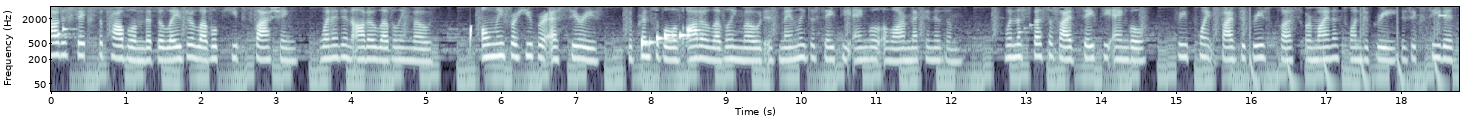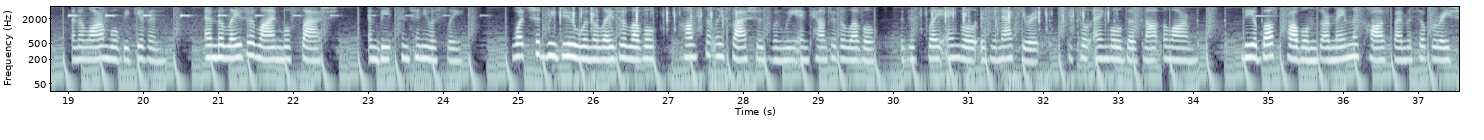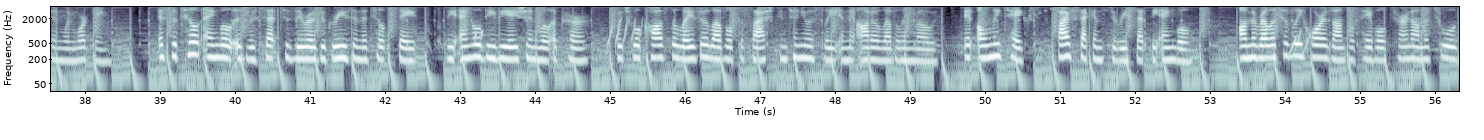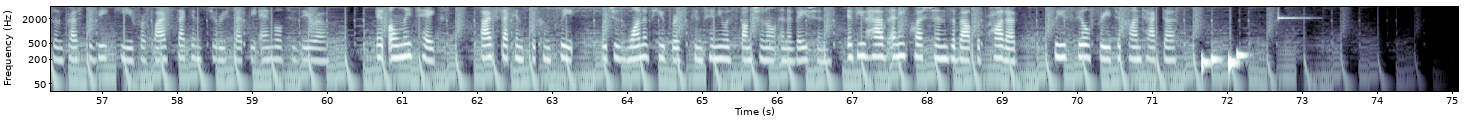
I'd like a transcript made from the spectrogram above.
How to fix the problem that the laser level keeps flashing when it in auto leveling mode. Only for Huepar S series, the principle of auto leveling mode is mainly the safety angle alarm mechanism. When the specified safety angle, 3.5 degrees plus or minus 1 degree is exceeded, an alarm will be given. And the laser line will flash, and beep continuously. What should we do when the laser level constantly flashes when we encounter the level, the display angle is inaccurate, the tilt angle does not alarm. The above problems are mainly caused by misoperation when working. If the tilt angle is reset to 0 degrees in the tilt state, the angle deviation will occur, which will cause the laser level to flash continuously in the auto leveling mode. It only takes 5 seconds to reset the angle. On the relatively horizontal table turn on the tools and press the V key for 5 seconds to reset the angle to 0. It only takes 5 seconds to complete, which is one of Huepar's continuous functional innovation. If you have any questions about the product, please feel free to contact us.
